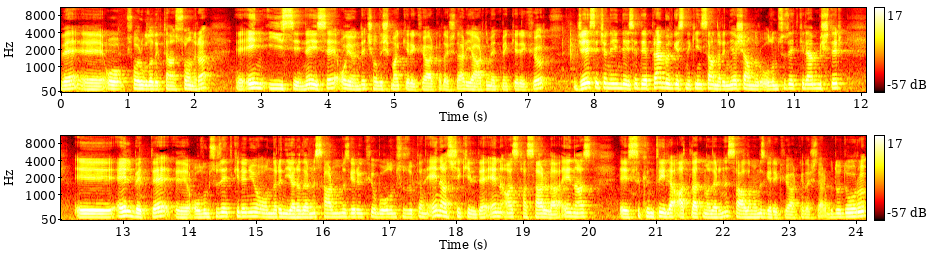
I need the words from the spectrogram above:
ve e, o sorguladıktan sonra e, en iyisi neyse o yönde çalışmak gerekiyor arkadaşlar. Yardım etmek gerekiyor. C seçeneğinde ise deprem bölgesindeki insanların yaşamları olumsuz etkilenmiştir. E, elbette e, olumsuz etkileniyor. Onların yaralarını sarmamız gerekiyor. Bu olumsuzluktan en az şekilde, en az hasarla, en az e, sıkıntıyla atlatmalarını sağlamamız gerekiyor arkadaşlar. Bu da doğru.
